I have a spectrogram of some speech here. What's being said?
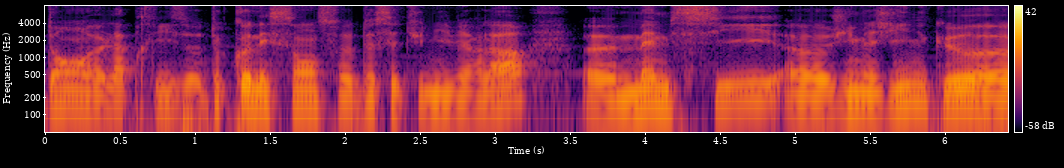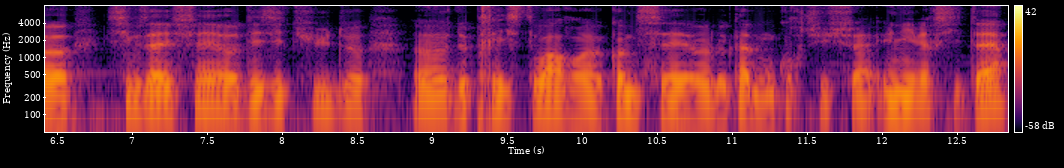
dans la prise de connaissance de cet univers-là, même si euh, j'imagine que euh, si vous avez fait euh, des études de préhistoire comme c'est le cas de mon cursus universitaire,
